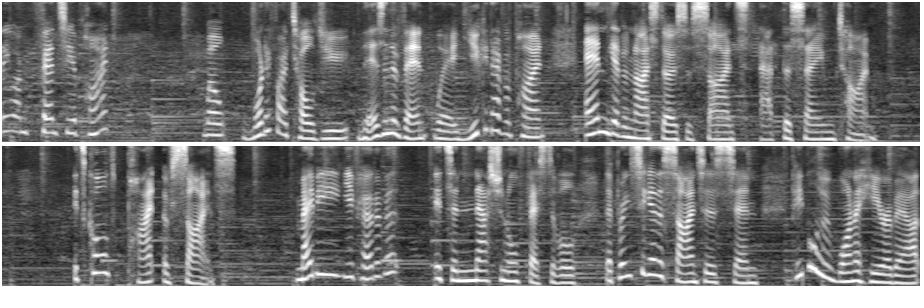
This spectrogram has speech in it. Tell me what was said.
anyone fancy a pint? Well, what if I told you there's an event where you can have a pint and get a nice dose of science at the same time? It's called Pint of Science. Maybe you've heard of it? It's a national festival that brings together scientists and people who want to hear about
